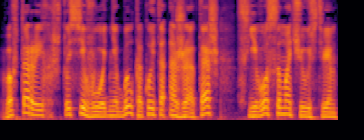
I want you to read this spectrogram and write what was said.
Во-вторых, что сегодня был какой-то ажиотаж с его самочувствием.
